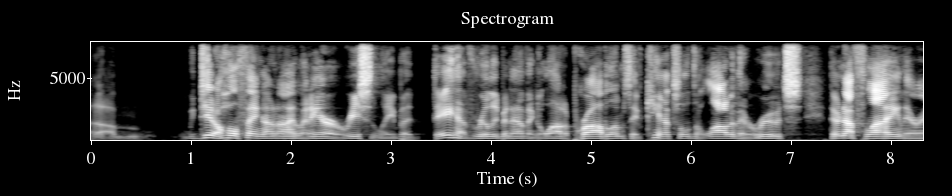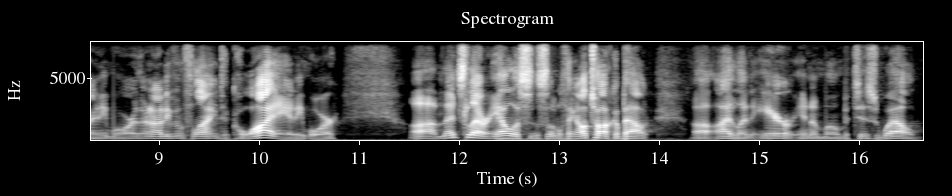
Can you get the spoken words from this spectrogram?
Um, we did a whole thing on Island Air recently, but they have really been having a lot of problems. They've canceled a lot of their routes. They're not flying there anymore. They're not even flying to Kauai anymore. Um, that's Larry Ellison's little thing. I'll talk about uh, Island Air in a moment as well.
